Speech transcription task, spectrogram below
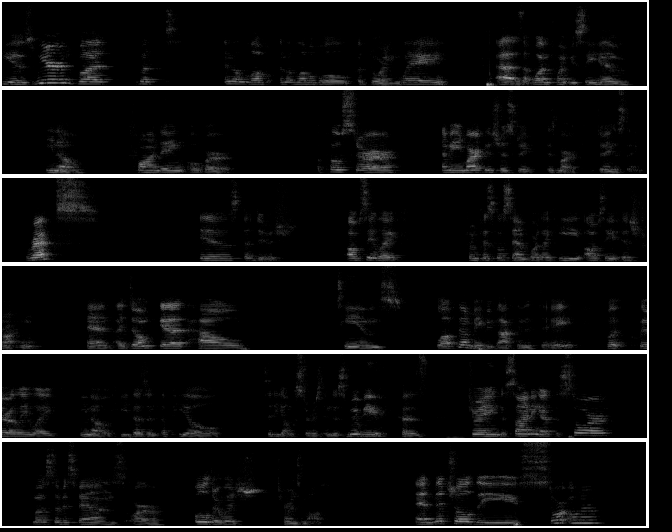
he is weird, but but in a love in a lovable, adoring way. As at one point we see him, you know, fawning over a poster. I mean, Mark is just doing is Mark doing his thing. Rex is a douche. Obviously, like from physical standpoint, like he obviously is trying and I don't get how teams love them, maybe back in the day, but clearly, like, you know, he doesn't appeal to the youngsters in this movie because during the signing at the store, most of his fans are older, which turns him off. And Mitchell, the store owner,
